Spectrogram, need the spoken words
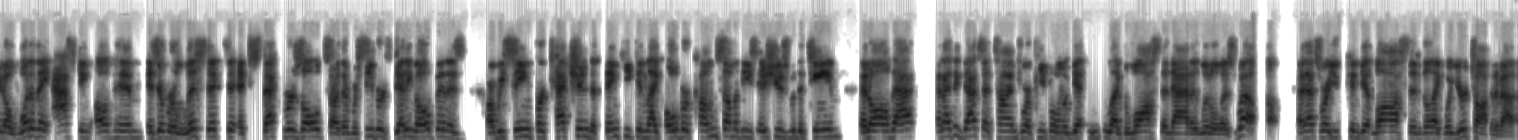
You know, what are they asking of him? Is it realistic to expect results? Are the receivers getting open? Is are we seeing protection to think he can like overcome some of these issues with the team and all that? And I think that's at times where people get like lost in that a little as well. And that's where you can get lost into like what you're talking about.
